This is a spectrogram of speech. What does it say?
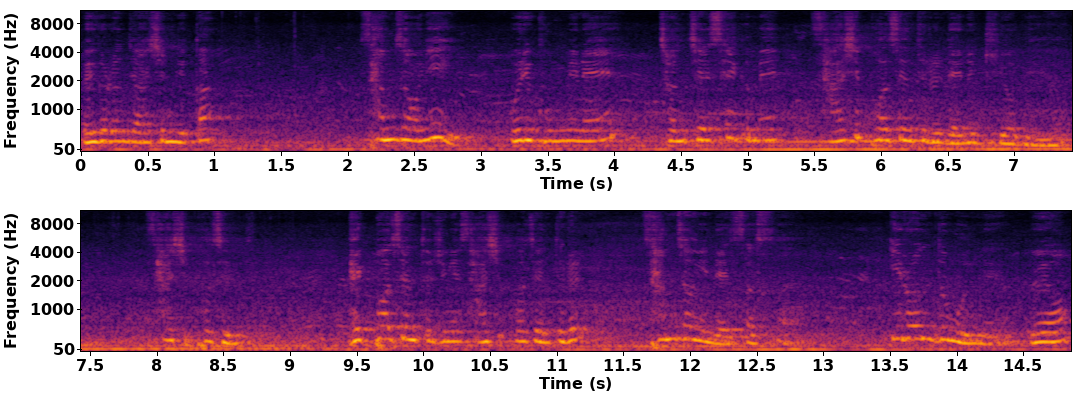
왜 그런지 아십니까? 삼성이 우리 국민의 전체 세금의 40%를 내는 기업이에요. 40%. 100% 중에 40%를 삼성이 냈었어요. 1원도 못 내요. 왜요?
